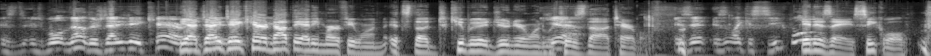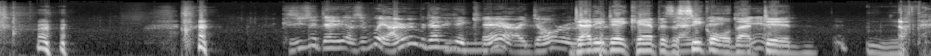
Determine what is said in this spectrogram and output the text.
is, well, no. There's Daddy Day Care. yeah, There's Daddy Day Care, Camp. not the Eddie Murphy one. It's the Cuba Jr. one, which Yeah. is the terrible. Is it? Is it like a sequel? It is a sequel. Because you said Daddy. I was like, wait. I remember Daddy Day Care. I don't remember. Daddy Day Camp is a Daddy sequel Day that Camp. did nothing.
